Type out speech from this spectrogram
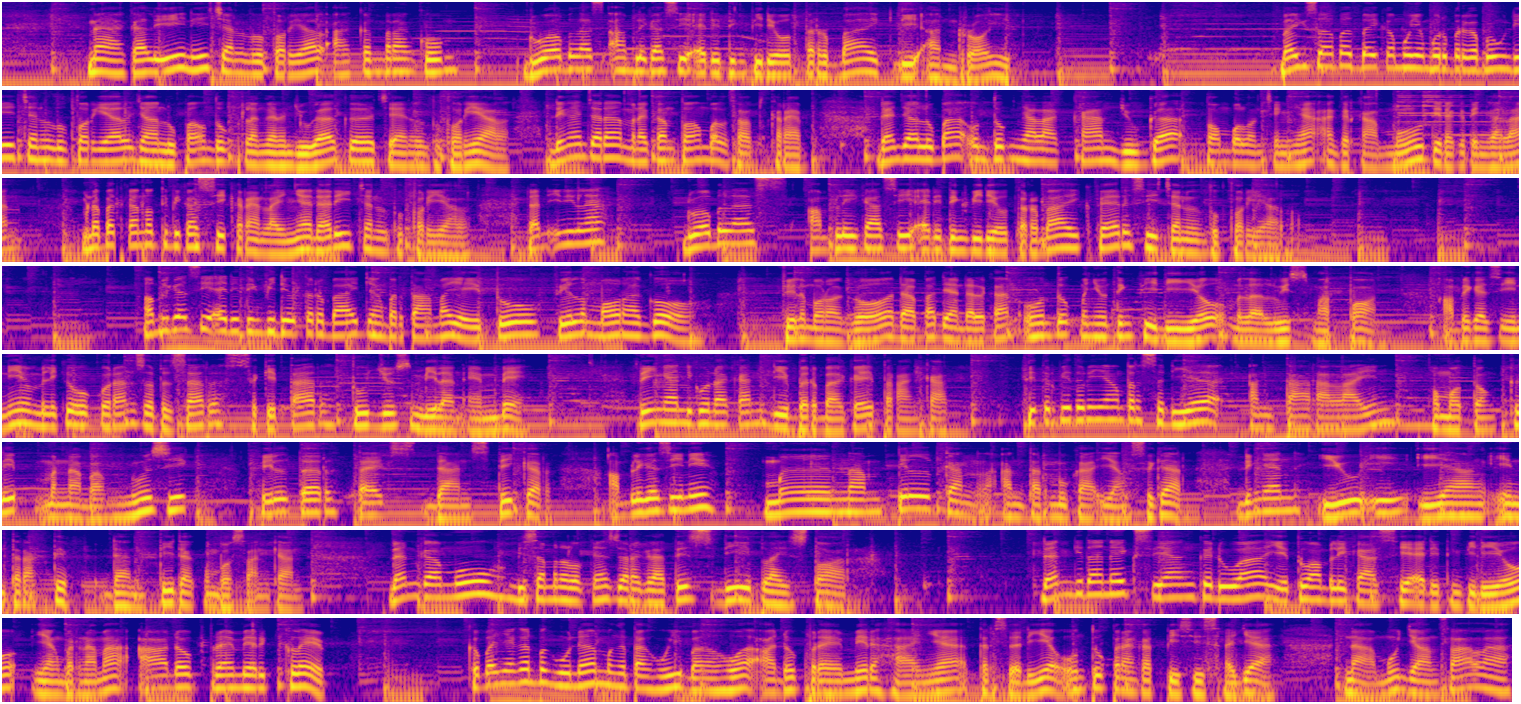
Nah, kali ini channel tutorial akan merangkum 12 aplikasi editing video terbaik di Android. Baik sahabat, baik kamu yang baru bergabung di channel tutorial, jangan lupa untuk berlangganan juga ke channel tutorial dengan cara menekan tombol subscribe. Dan jangan lupa untuk nyalakan juga tombol loncengnya agar kamu tidak ketinggalan mendapatkan notifikasi keren lainnya dari channel tutorial. Dan inilah 12 aplikasi editing video terbaik versi channel tutorial. Aplikasi editing video terbaik yang pertama yaitu Filmorago. Filmorago dapat diandalkan untuk menyunting video melalui smartphone. Aplikasi ini memiliki ukuran sebesar sekitar 79 MB. Ringan digunakan di berbagai perangkat. Fitur-fitur yang tersedia antara lain memotong klip, menambah musik, filter, teks, dan stiker. Aplikasi ini menampilkan antarmuka yang segar dengan UI yang interaktif dan tidak membosankan. Dan kamu bisa mendownloadnya secara gratis di Play Store. Dan kita next yang kedua yaitu aplikasi editing video yang bernama Adobe Premiere Clip. Kebanyakan pengguna mengetahui bahwa Adobe Premiere hanya tersedia untuk perangkat PC saja. Namun jangan salah,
